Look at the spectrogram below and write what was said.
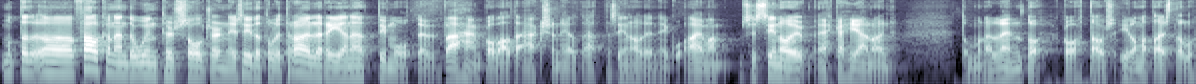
mutta uh, Falcon and the Winter Soldier, niin siitä tuli traileri ja näytti muuten vähän kovalta actionilta, että siinä oli niinku aivan, siis siinä oli ehkä hienoin tommonen lentokohtaus, ilmataistelu,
